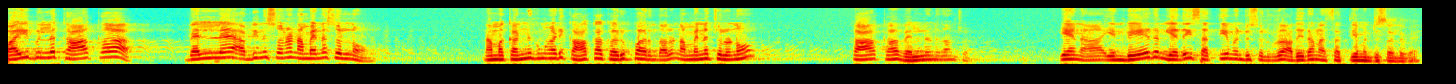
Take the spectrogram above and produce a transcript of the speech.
பைபிள்ல காக்கா வெள்ளை அப்படின்னு சொன்னா நம்ம என்ன சொல்லணும்? நம்ம கண்ணுக்கு முன்னாடி காக்கா கருப்பா இருந்தாலும் நம்ம என்ன சொல்லணும்? காக்கா வெள்ளன்னு தான் சொல்லணும். ஏன்னா என் வேதம் எதை சத்தியம் என்று சொல்கிறோ அதை தான் நான் சத்தியம் என்று சொல்லுவேன்.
